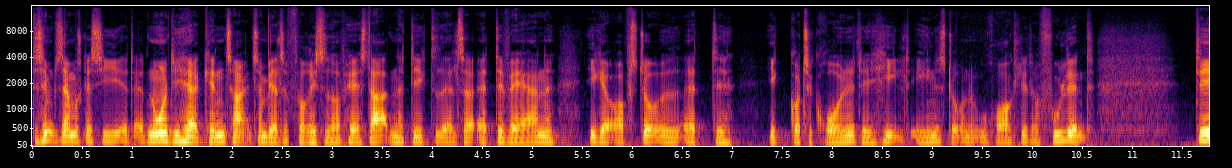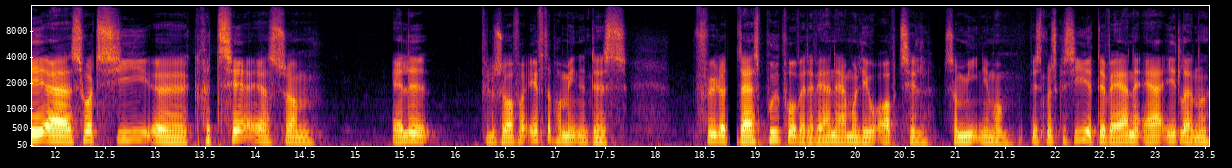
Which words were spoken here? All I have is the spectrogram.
det simpelthen er måske at sige, at, at nogle af de her kendetegn, som vi altså får ridset op her i starten af digtet, altså at det værende ikke er opstået, at det ikke går til grunde, det er helt enestående, urokkeligt og fuldendt. Det er så at sige øh, kriterier, som alle filosofer efter Parmenides føler deres bud på, hvad det værende er, må leve op til som minimum. Hvis man skal sige, at det værende er et eller andet,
